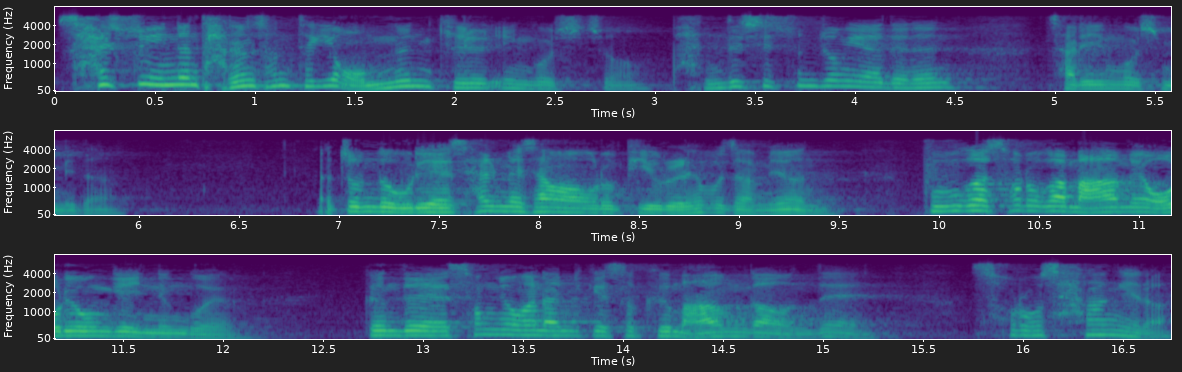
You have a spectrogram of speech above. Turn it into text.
살 수 있는 다른 선택이 없는 길인 것이죠. 반드시 순종해야 되는 자리인 것입니다. 좀 더 우리의 삶의 상황으로 비유를 해보자면 부부가 서로가 마음에 어려운 게 있는 거예요. 그런데 성령 하나님께서 그 마음 가운데 서로 사랑해라.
